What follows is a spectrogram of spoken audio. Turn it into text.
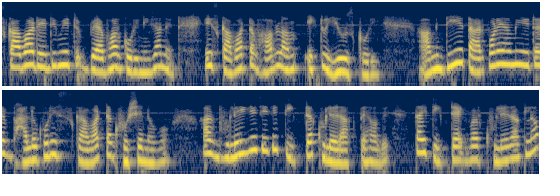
স্ক্রাবার রেডিমেড ব্যবহার করিনি, জানেন? এই স্ক্রাবারটা ভাবলাম একটু ইউজ করি। আমি দিয়ে তারপরে আমি এটা ভালো করে স্ক্রাবারটা ঘষে নেব। আর ভুলেই গেছি যে টিপটা খুলে রাখতে হবে। তাই টিপটা একবার খুলে রাখলাম।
